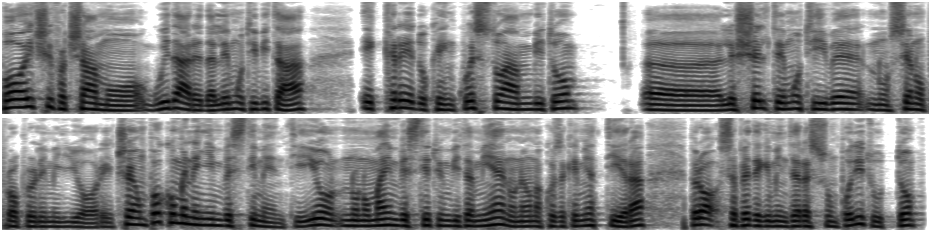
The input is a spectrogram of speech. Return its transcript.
poi ci facciamo guidare dall'emotività e credo che in questo ambito Uh, le scelte emotive non siano proprio le migliori. Cioè, un po' come negli investimenti. Io non ho mai investito in vita mia, non è una cosa che mi attira, però sapete che mi interessa un po' di tutto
